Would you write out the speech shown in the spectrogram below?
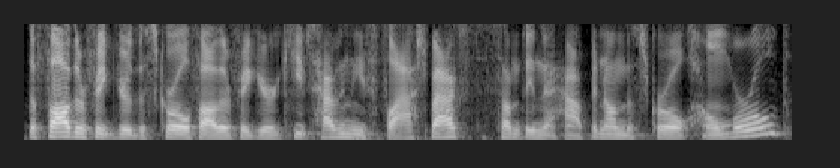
the father figure, the Skrull father figure, keeps having these flashbacks to something that happened on the Skrull homeworld,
